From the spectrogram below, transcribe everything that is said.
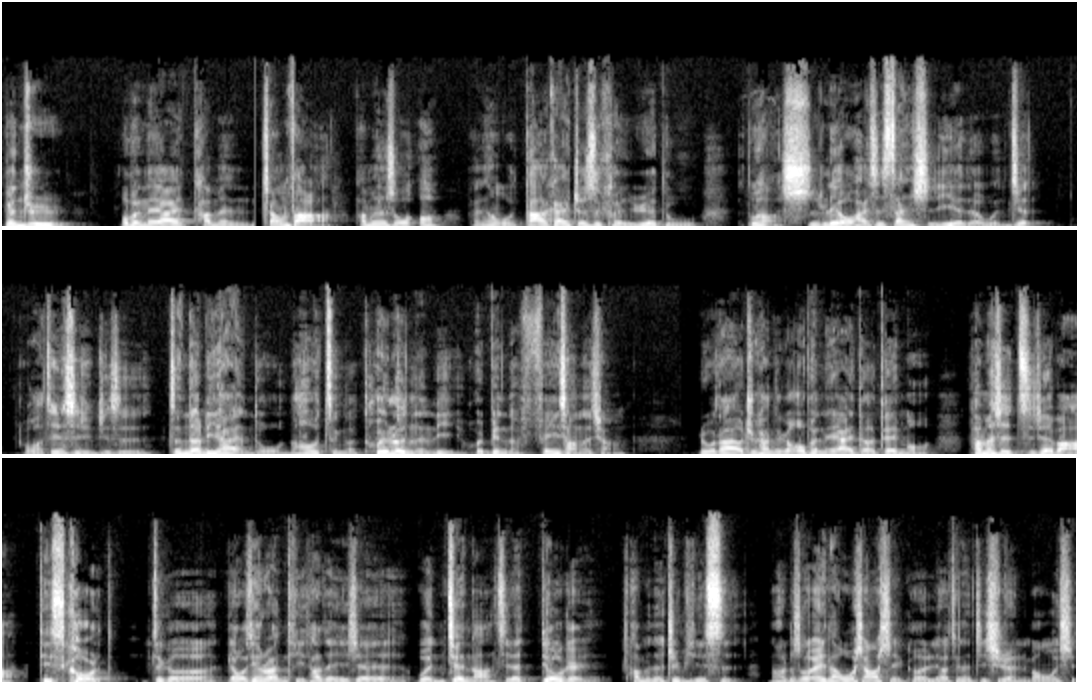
根据 OpenAI 他们讲法啦，他们说哦，反正我大概就是可以阅读多少十六还是三十页的文件。哇，这件事情其实真的厉害很多，然后整个推论能力会变得非常的强。如果大家有去看这个 OpenAI 的 demo，他们是直接把 Discord 这个聊天软体它的一些文件啊，直接丢给他们的 GPT 四，然后就说：“哎，那我想要写个聊天的机器人，你帮我写，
